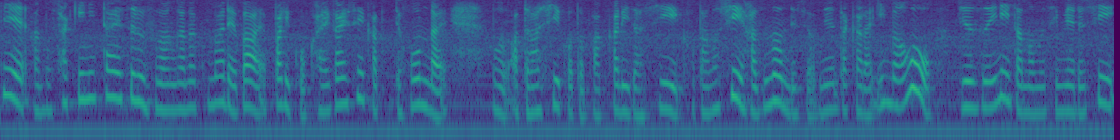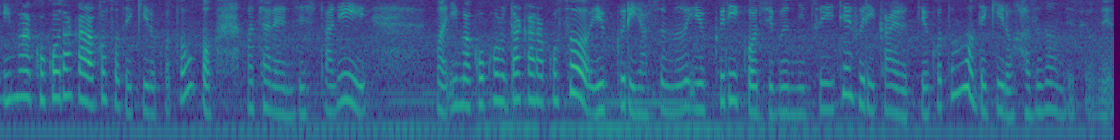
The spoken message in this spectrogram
であの先に対する不安がなくなればやっぱりこう海外生活って本来もう新しいことばっかりだし楽しいはずなんですよね。だから今を純粋に楽しめるし今ここだからこそできることを、ま、チャレンジしたりまあ、今心だからこそゆっくり休むゆっくりこう自分について振り返るっていうこともできるはずなんですよね。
